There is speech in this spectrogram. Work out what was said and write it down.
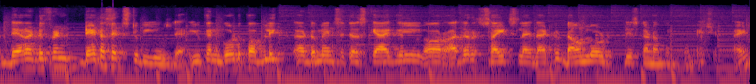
there are different data sets to be used there you can go to public uh, domains such as kaggle or other sites like that to download this kind of information right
